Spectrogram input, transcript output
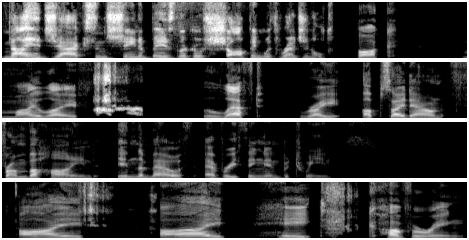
Nia Jax and Shayna Baszler go shopping with Reginald. Fuck my life. Left, right, upside down, from behind, in the mouth, everything in between. I I hate covering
